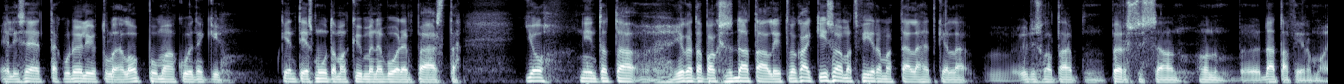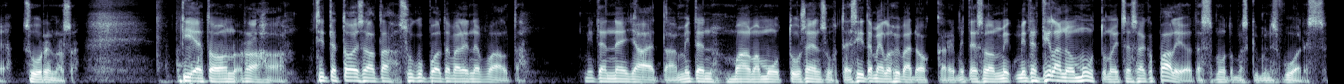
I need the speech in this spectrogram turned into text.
Eli se, että kun öljy tulee loppumaan kuitenkin kenties muutaman kymmenen vuoden päästä jo, niin tota, joka tapauksessa dataan liittyvä. Kaikki isoimmat firmat tällä hetkellä Yhdysvaltain pörssissä on, on datafirmoja, suurin osa. Tieto on rahaa. Sitten toisaalta sukupuolten välinen valta. Miten ne jaetaan, miten maailma muuttuu sen suhteen. Siitä meillä on hyvä dokkari. Miten, se on, mi- miten tilanne on muuttunut itse asiassa aika paljon jo tässä muutamassa kymmenessä vuodessa.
